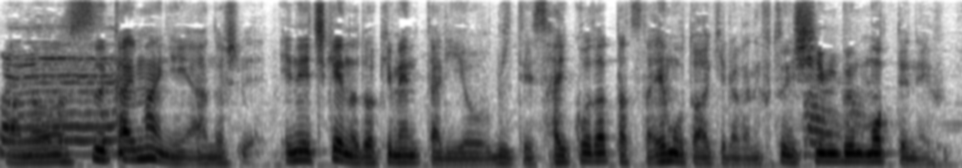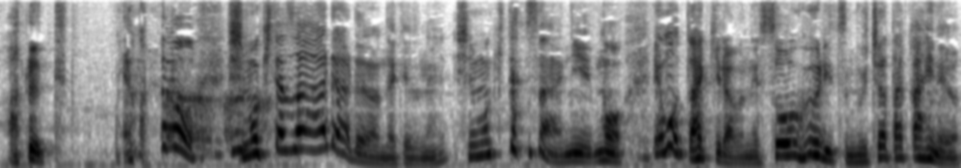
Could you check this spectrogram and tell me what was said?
あの、数回前に、あの、NHK のドキュメンタリーを見て最高だったっつった江本明がね、普通に新聞持ってね、歩ってこれもう、下北沢あるあるなんだけどね。下北沢に、もう、江本明はね、遭遇率むちゃ高いのよ。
